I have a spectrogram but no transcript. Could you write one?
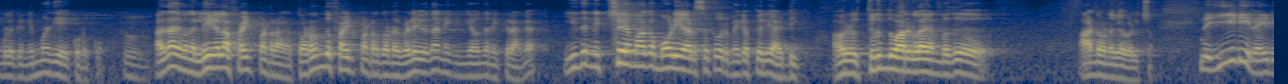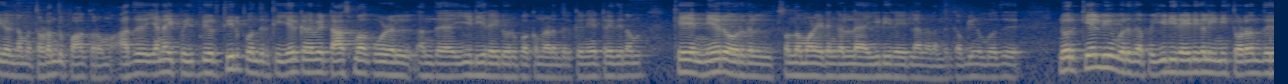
உங்களுக்கு நிம்மதியை கொடுக்கும். அதான் இவங்க லீகலாக ஃபைட் பண்ணுறாங்க தொடர்ந்து ஃபைட் பண்ணுறதோட விளைவு தான் இன்றைக்கி இங்கே வந்து நிற்கிறாங்க இது நிச்சயமாக மோடி அரசுக்கு ஒரு மிகப்பெரிய அடி. அவர்கள் திருந்துவார்களா என்பது ஆண்டவனுக்கு வெளிச்சம். இந்த இடி ரைடுகள் நம்ம தொடர்ந்து பார்க்குறோம். அது ஏன்னா இப்போ இப்படி ஒரு தீர்ப்பு வந்திருக்கு. ஏற்கனவே டாஸ்மாக் ஊழல் அந்த இடி ரைடு ஒரு பக்கம் நடந்திருக்கு. நேற்றைய தினம் கே என் நேரு அவர்கள் சொந்தமான இடங்களில் இடி ரைடுலாம் நடந்திருக்கு. அப்படின்னும் போது இன்னொரு கேள்வியும் வருது. அப்போ இடி ரைடுகள் இனி தொடர்ந்து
